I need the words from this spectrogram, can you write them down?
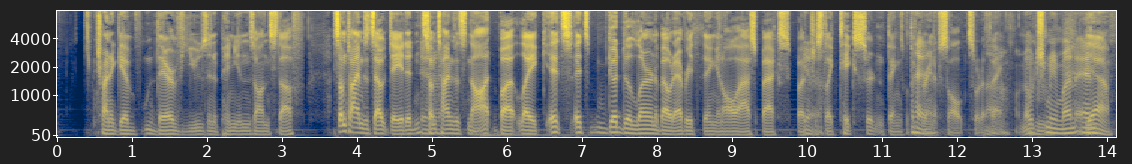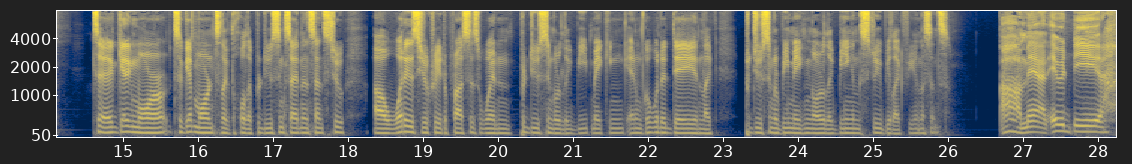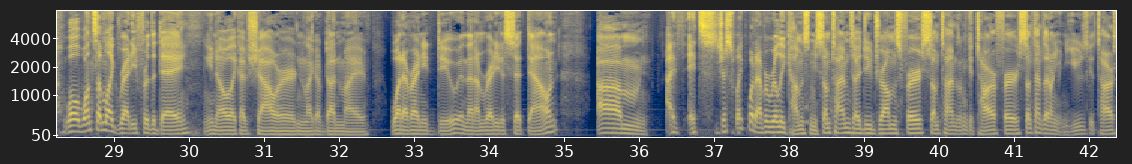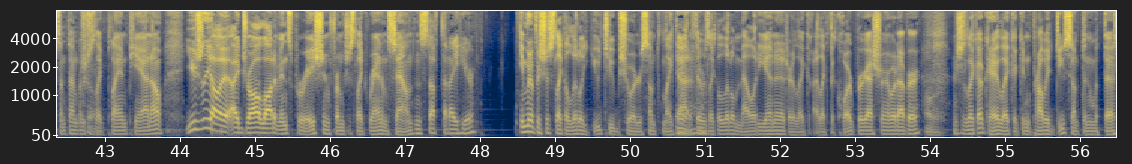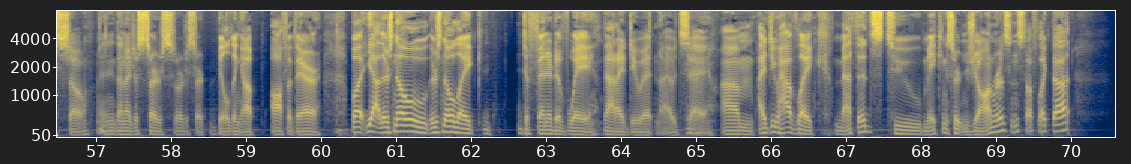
trying to give their views and opinions on stuff. Sometimes it's outdated, sometimes it's not, but like it's it's good to learn about everything in all aspects, but Yeah. just like take certain things with a Yeah. grain of salt, sort of thing. I know what you mean, man. And yeah. to getting more to get more into like the whole like producing side in a sense too. Uh, what is your creative process when producing or like beat making, and what would a day and like producing or beat making or like being in the studio be like for you in a sense? Oh man, it would be well once I'm like ready for the day, you know, like I've showered and like I've done my whatever I need to do, and then I'm ready to sit down. Um, I it's just like whatever really comes to me. Sometimes I do drums first, sometimes I'm guitar first, sometimes I don't even use guitar. Sometimes I'm just like playing piano. Usually I, I draw a lot of inspiration from just like random sounds and stuff that I hear. Even if it's just like a little YouTube short or something like that, if there was like a little melody in it or like I like the chord progression or whatever, it's just like okay, like I can probably do something with this. So and then I just start sort of start building up off of there. But yeah, there's no there's no like definitive way that I do it. I would say um, I do have like methods to making certain genres and stuff like that.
